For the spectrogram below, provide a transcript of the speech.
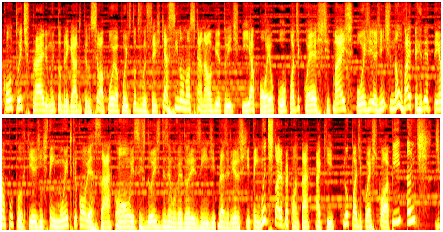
com o Twitch Prime. Muito obrigado pelo seu apoio, apoio de todos vocês que assinam o nosso canal via Twitch e apoiam o podcast. Mas hoje a gente não vai perder tempo porque a gente tem muito que conversar com esses dois desenvolvedores indie brasileiros que tem muita história para contar aqui no podcast Coop. E antes de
